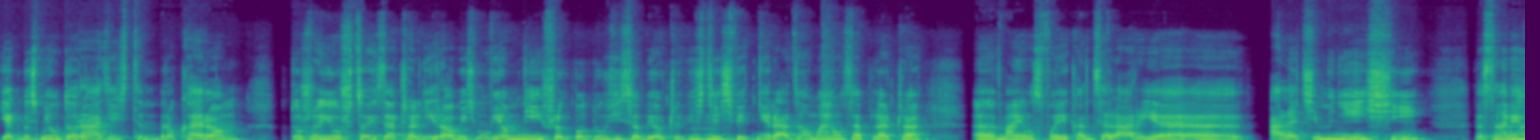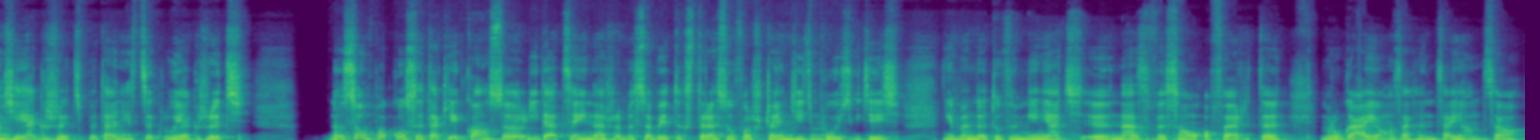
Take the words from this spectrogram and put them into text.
jakbyś miał doradzić tym brokerom, którzy już coś zaczęli robić? Mówię o mniejszych, bo duzi sobie oczywiście mhm. świetnie radzą, mają zaplecze, y, mają swoje kancelarie, y, ale ci mniejsi zastanawiają mhm. się, jak żyć. Pytanie z cyklu, jak żyć. No są pokusy takie konsolidacyjne, żeby sobie tych stresów oszczędzić, mhm. pójść gdzieś, nie będę tu wymieniać y, nazwy, są oferty, mrugają zachęcająco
